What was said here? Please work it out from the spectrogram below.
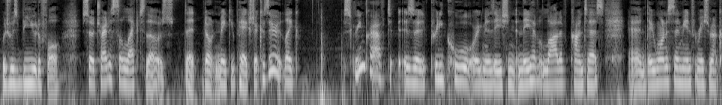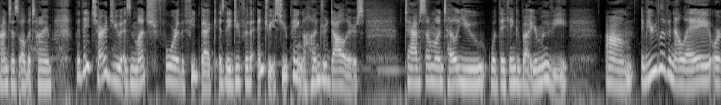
which was beautiful. So try to select those that don't make you pay extra because they're like Screencraft is a pretty cool organization and they have a lot of contests and they want to send me information about contests all the time. But they charge you as much for the feedback as they do for the entries. So you're paying $100 to have someone tell you what they think about your movie. Um, if you live in LA or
